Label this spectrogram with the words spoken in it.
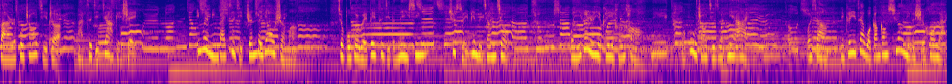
反而不着急着把自己嫁给谁，因为明白自己真的要什么，就不会违背自己的内心去随便的将就。我一个人也可以很好，我不着急着恋爱。我想你可以在我刚刚需要你的时候来。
